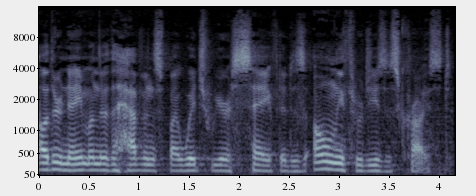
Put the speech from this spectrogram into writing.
other name under the heavens by which we are saved. It is only through Jesus Christ.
